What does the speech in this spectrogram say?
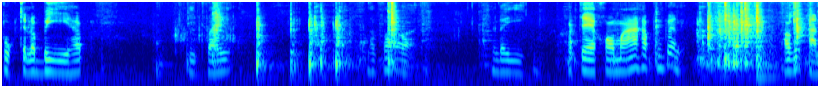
ปลุกจระบีครับติดไว้ แล้วก็อะไรอีก ประแจคอม้าครับเพื่อนๆเอาไปขัน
